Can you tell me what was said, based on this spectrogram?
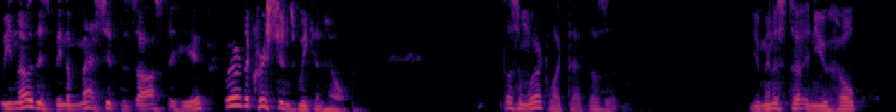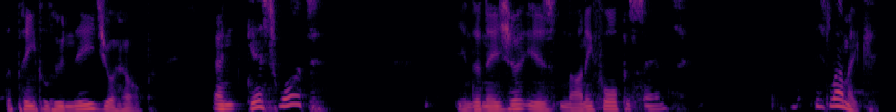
we know there's been a massive disaster here. Where are the Christians we can help? It doesn't work like that, does it? You minister and you help the people who need your help. And guess what? Indonesia is 94% Islamic.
